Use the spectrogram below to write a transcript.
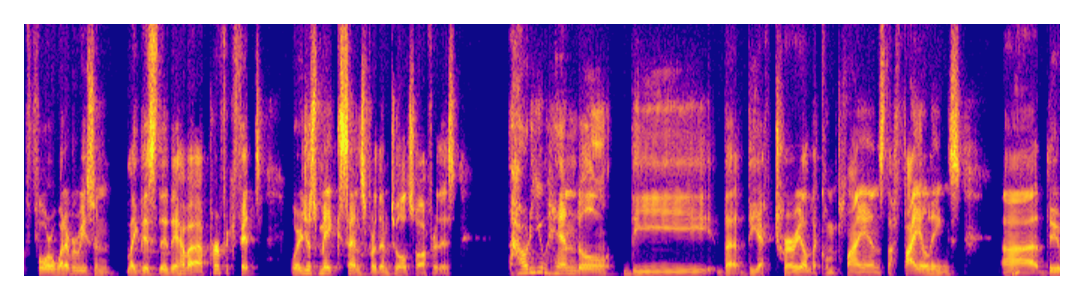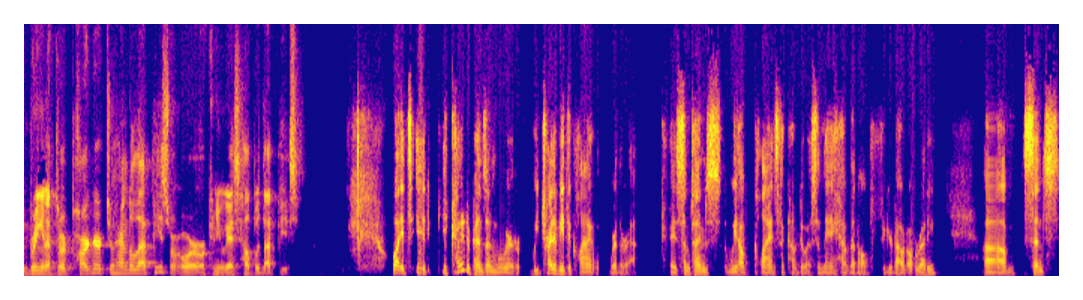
for whatever reason like this they, they have a perfect fit where it just makes sense for them to also offer this how do you handle the the the actuarial the compliance the filings. Uh, do you bring in a third partner to handle that piece or, or, or can you guys help with that piece well, it's it it kind of depends on where we try to meet the client where they're at. Okay, sometimes we have clients that come to us and they have that all figured out already. Um, since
